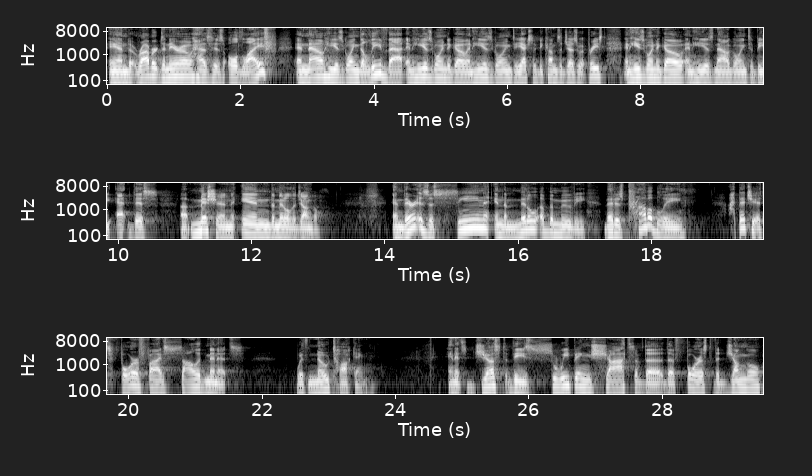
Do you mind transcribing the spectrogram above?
And Robert De Niro has his old life, and now he is going to leave that, and he is going to go, and he is going to, he actually becomes a Jesuit priest, and he's going to go, and he is now going to be at this uh, mission in the middle of the jungle. And there is a scene in the middle of the movie that is probably, I bet you it's four or five solid minutes with no talking. And it's just these sweeping shots of the, the forest, the jungle,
